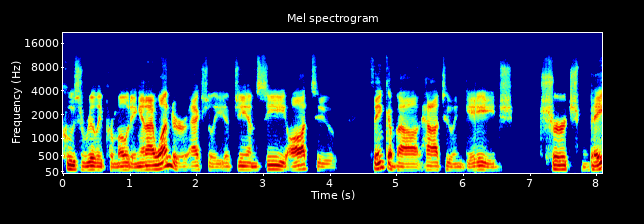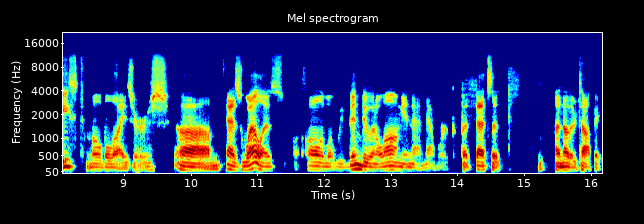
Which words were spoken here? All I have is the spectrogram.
who's really promoting. And I wonder actually if GMC ought to think about how to engage church based mobilizers, um, as well as all of what we've been doing along in that network. But that's a another topic.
